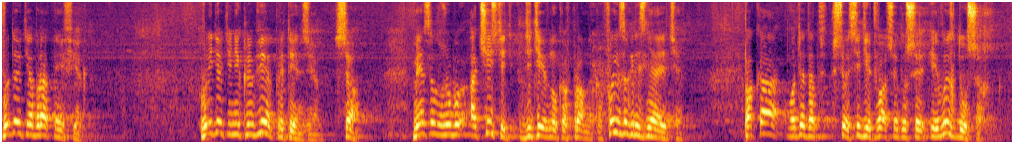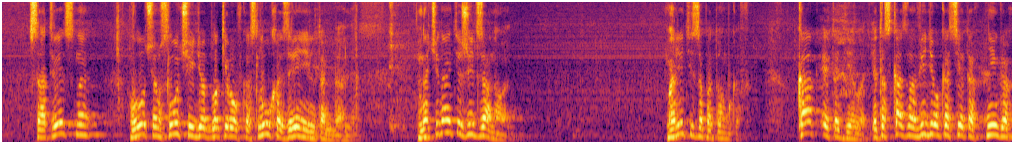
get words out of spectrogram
Вы даете обратный эффект. Вы идете не к любви, а к претензиям. Все. Вместо того, чтобы очистить детей, внуков, правнуков, вы их загрязняете. Пока вот этот все сидит в вашей душе и в их душах, соответственно, в лучшем случае идет блокировка слуха, зрения и так далее. Начинайте жить заново. Молитесь за потомков. Как это делать? Это сказано в видеокассетах, книгах.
